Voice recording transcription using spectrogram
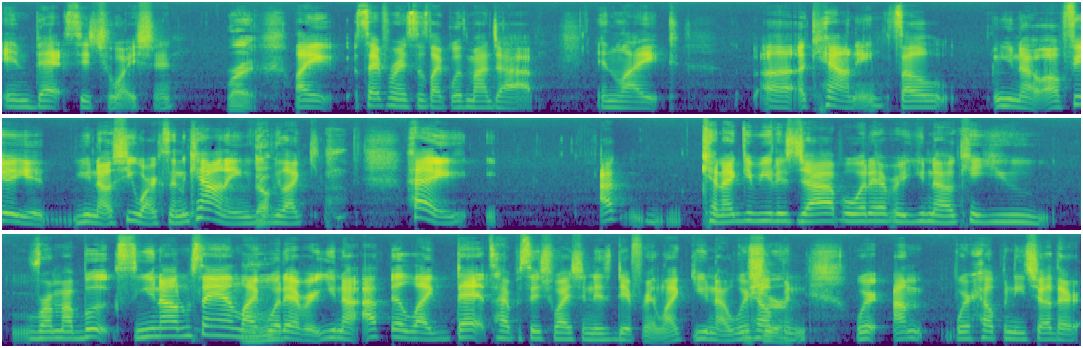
in that situation. Right. like say for instance like with my job in like uh, accounting. So you know ophelia you know she works in accounting. You'd Yep. be like hey i can i give you this job or whatever? You know can you run my books? You know what i'm saying? Like whatever. You know i feel like that type of situation is different. Like you know we're For sure. helping we're i'm we're helping each other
